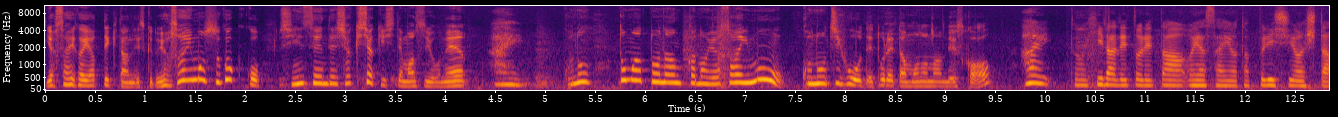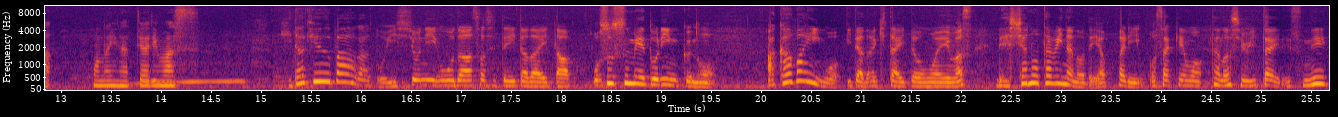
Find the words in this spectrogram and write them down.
野菜がやってきたんですけど野菜もすごくこう新鮮でシャキシャキしてますよね。はい。このトマトなんかの野菜もこの地方で採れたものなんですか？はい。と飛騨で採れたお野菜をたっぷり使用したものになっております。飛騨牛バーガーと一緒にオーダーさせていただいたおすすめドリンクの赤ワインをいただきたいと思います。列車の旅なのでやっぱりお酒も楽しみたいですね。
